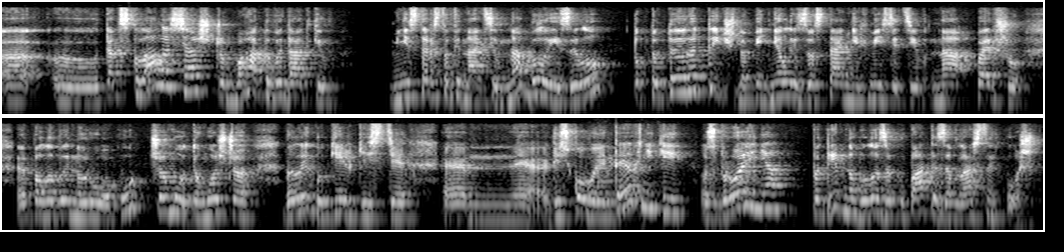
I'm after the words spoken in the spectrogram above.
е, так склалося, що багато видатків Міністерство фінансів наблизило. Тобто теоретично підняли з останніх місяців на першу е, половину року. Чому? Тому що велику кількість е, м, е, військової техніки, озброєння потрібно було закупати за власний кошт.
